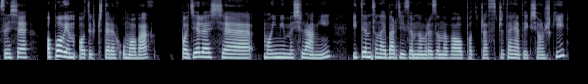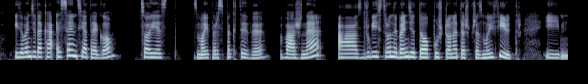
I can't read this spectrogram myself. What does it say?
W sensie opowiem o tych czterech umowach, podzielę się moimi myślami i tym, co najbardziej ze mną rezonowało podczas czytania tej książki. I to będzie taka esencja tego, co jest z mojej perspektywy ważne, a z drugiej strony będzie to puszczone też przez mój filtr i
